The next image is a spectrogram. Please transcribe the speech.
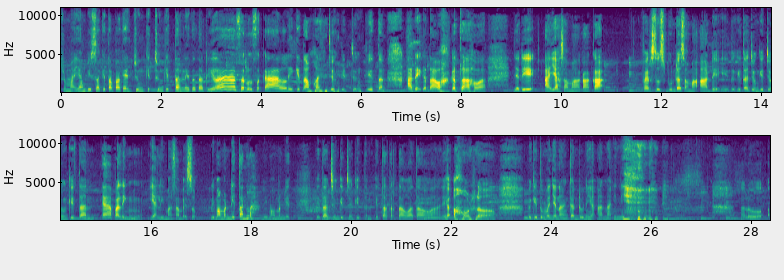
cuma yang bisa kita pakai jungkit-jungkitan itu tadi. Wah seru sekali kita main jungkit-jungkitan. Adik ketawa-ketawa. Jadi ayah sama kakak versus bunda sama adik gitu kita jungkit-jungkitan. Ya paling ya 5 sampai 5 menitan lah 5 menit kita jungkit-jungkitan. Kita tertawa-tawa. Ya Allah begitu menyenangkan dunia anak ini. Lalu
